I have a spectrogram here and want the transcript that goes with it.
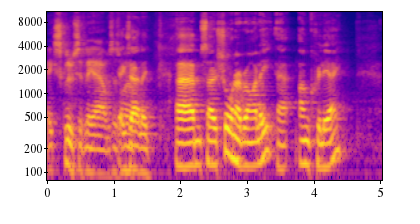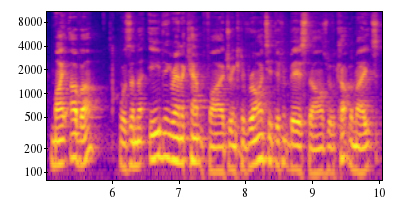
exclusively ours as well. Exactly. Um, so Sean O'Reilly at Uncrillier. My other was an evening around a campfire drinking a variety of different beer styles with a couple of mates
